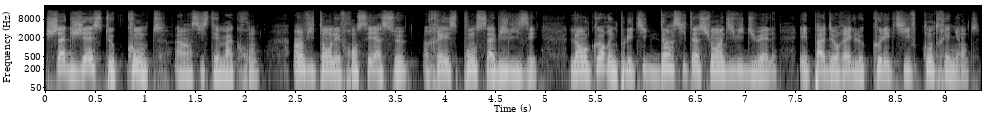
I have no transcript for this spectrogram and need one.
Chaque geste compte, a insisté Macron, invitant les Français à se responsabiliser. Là encore, une politique d'incitation individuelle et pas de règles collectives contraignantes,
